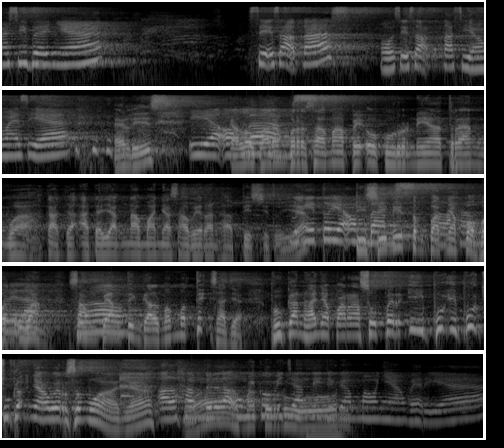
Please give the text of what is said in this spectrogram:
masih banyak? Sisa tas? Oh sisa tas ya mas ya. Elis, iya, om kalau bareng bersama PO Kurnia Tran, wah kagak ada yang namanya saweran habis itu ya. Begitu ya om Di sini tempatnya pohon uang, sampean wow. tinggal memetik saja. Bukan hanya para supir, ibu-ibu juga nyawer semuanya. Alhamdulillah Umi Kumi Jati juga mau nyawer ya.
